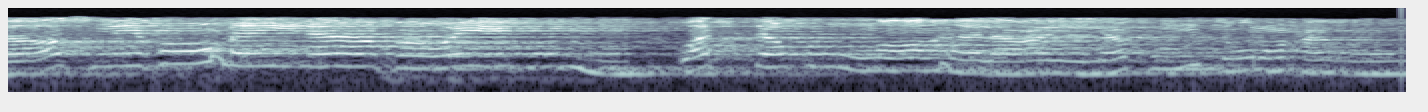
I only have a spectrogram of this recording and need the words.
فأصلحوا بين أخويكم واتقوا الله لعلكم ترحمون.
